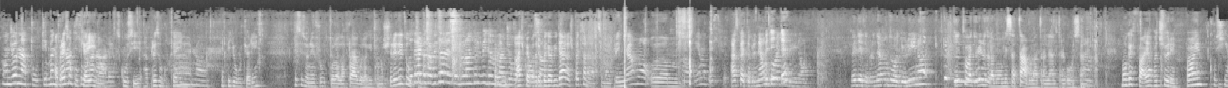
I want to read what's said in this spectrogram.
Buongiorno a tutti, Ha preso un cucchiaino? Scusi, ha preso un cucchiaino? Eh, no. E piglio cucchiari? Questi sono i fruttola alla fragola che conoscerete tutti. Potrebbe capitare se durante il video mi Prendi- mangio qualcosa. Aspetta, potrebbe capitare, aspetta un attimo, prendiamo... ehm, No, prendiamo questo. Aspetta, prendiamo un tovagliolino. Vedete, prendiamo un tovagliolino. Il tovagliolino te l'avevo messo a tavola tra le altre cose. Mo che fai? Ah, faccio vedere. Poi? Così.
